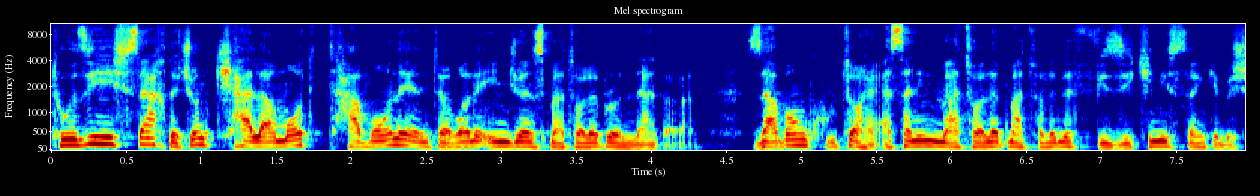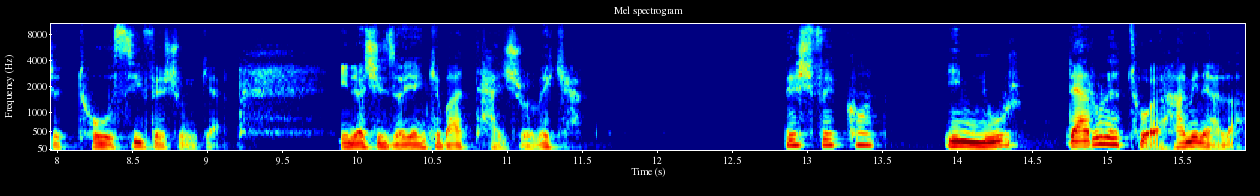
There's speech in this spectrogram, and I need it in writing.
توضیحش سخته چون کلمات توان انتقال این جنس مطالب رو ندارن. زبان کوتاهه. اصلا این مطالب مطالب فیزیکی نیستن که بشه توصیفشون کرد. اینا چیزایی که باید تجربه کرد. بهش فکر کن. این نور درون توه. همین الان.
